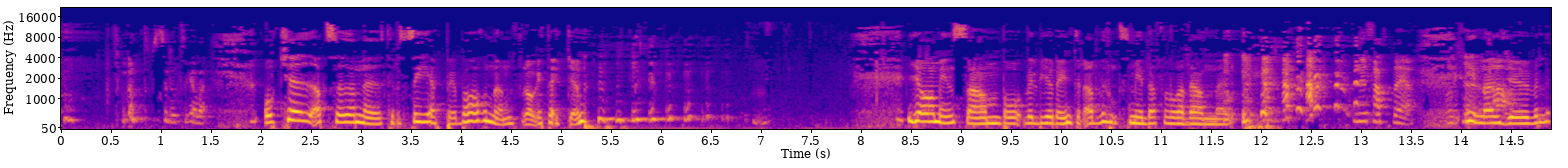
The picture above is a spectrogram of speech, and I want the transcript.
Förlåt, Okej att säga nej till CP-barnen? Frågetecken. Jag och min sambo vill bjuda in till adventsmiddag för våra vänner Nu fattar jag. Okej, innan ja. jul.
